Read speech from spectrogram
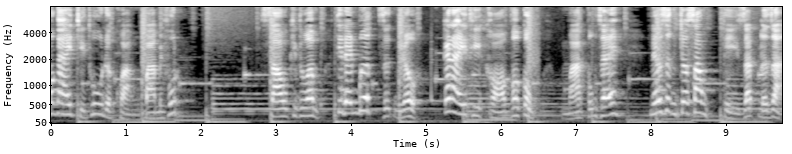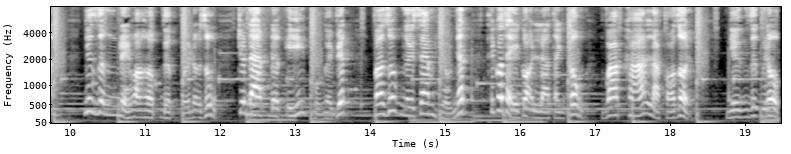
một ngày chỉ thu được khoảng 30 phút. Sau khi thu âm thì đến bước dựng video. Cái này thì khó vô cùng mà cũng dễ. Nếu dựng cho xong thì rất đơn giản, nhưng dựng để hòa hợp được với nội dung, truyền đạt được ý của người viết và giúp người xem hiểu nhất thì có thể gọi là thành công và khá là khó rồi. Nhưng dựng video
